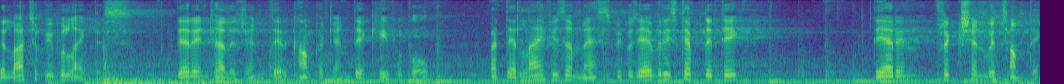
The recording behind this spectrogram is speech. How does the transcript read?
There are lots of people like this. They're intelligent, they're competent, they're capable, but their life is a mess because every step they take, they are in friction with something.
